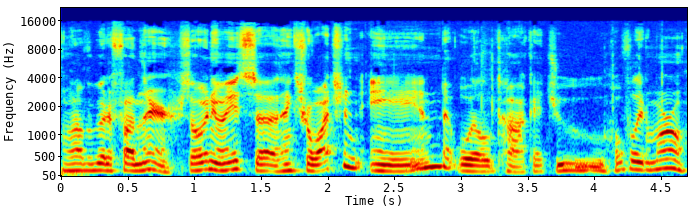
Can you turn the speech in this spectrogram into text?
we'll have a bit of fun there. So anyways, uh, thanks for watching and we'll talk at you hopefully tomorrow.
